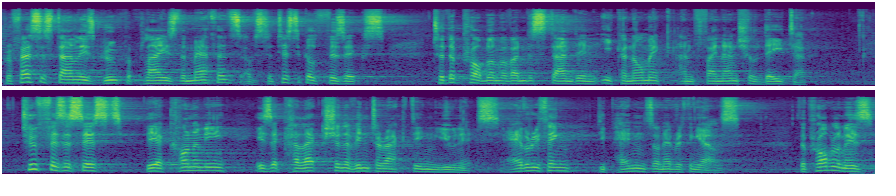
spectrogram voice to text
Professor Stanley's group applies the methods of statistical physics to the problem of understanding economic and financial data. To physicists, the economy is a collection of interacting units. Everything depends on everything else. The problem is,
